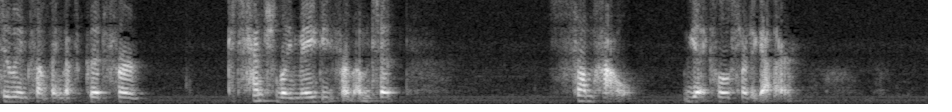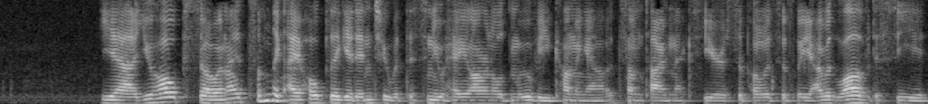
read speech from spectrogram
doing something that's good for potentially maybe for them to somehow get closer together. Yeah, you hope so, and it's something I hope they get into with this new Hey Arnold movie coming out sometime next year, supposedly. I would love to see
